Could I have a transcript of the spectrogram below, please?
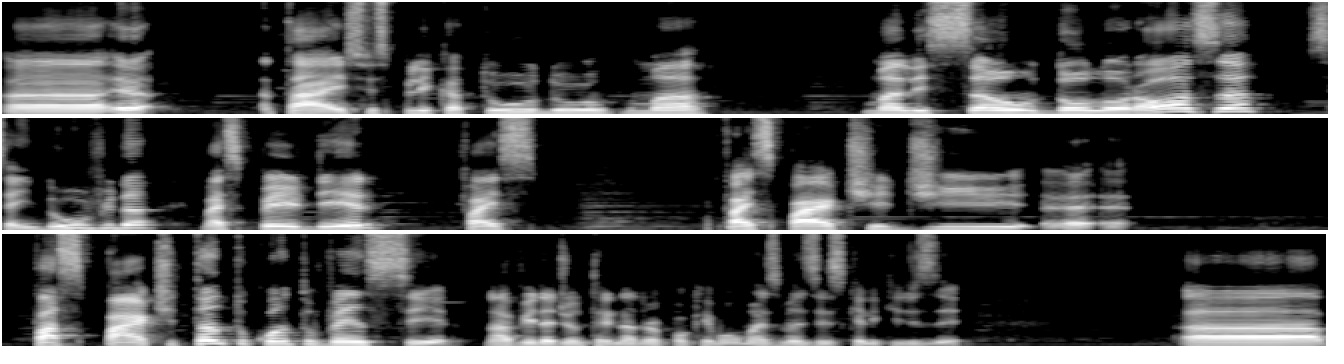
Uh, eu... Tá, isso explica tudo. Uma, uma lição dolorosa, sem dúvida, mas perder faz, faz parte de. É, é, faz parte tanto quanto vencer na vida de um treinador Pokémon. Mais ou menos isso que ele quis dizer. Uh,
